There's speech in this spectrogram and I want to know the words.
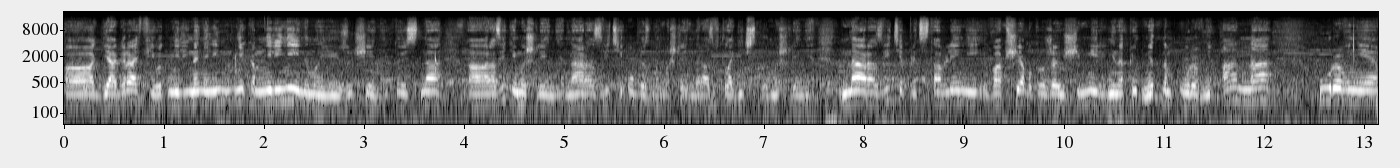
э, географии, вот, на неком нелинейном ее изучении, то есть на э, развитие мышления, на развитие образного мышления, на развитие логического мышления, на развитие представлений вообще об окружающем мире не на предметном уровне, а на уровне,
